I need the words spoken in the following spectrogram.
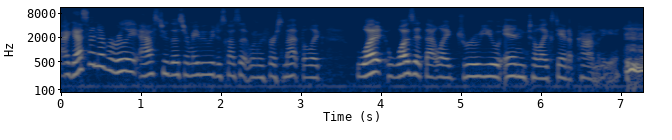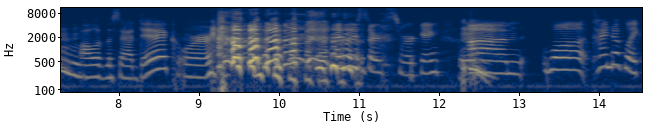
I guess I never really asked you this, or maybe we discussed it when we first met, but like, what was it that like drew you into like stand up comedy? All of the sad dick or as I start smirking. Um, well, kind of like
